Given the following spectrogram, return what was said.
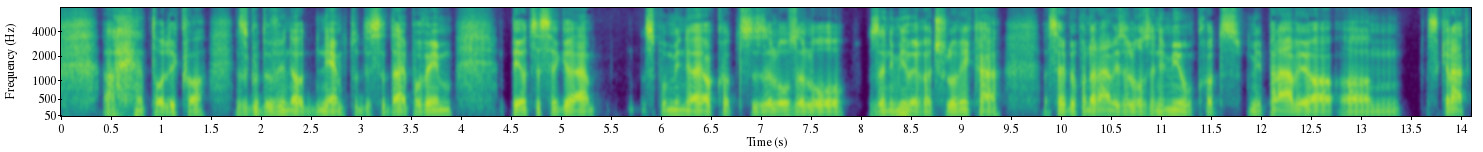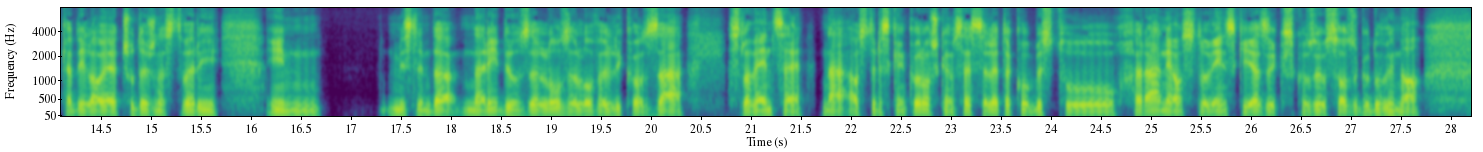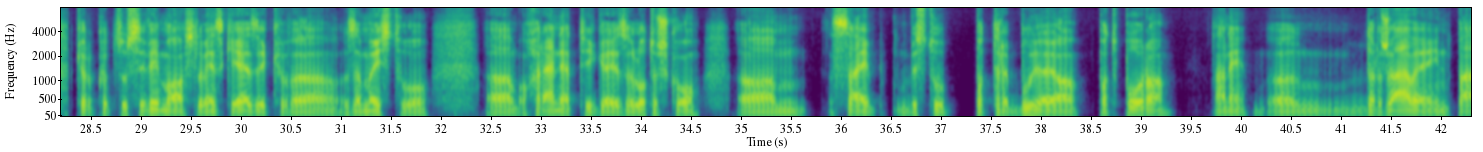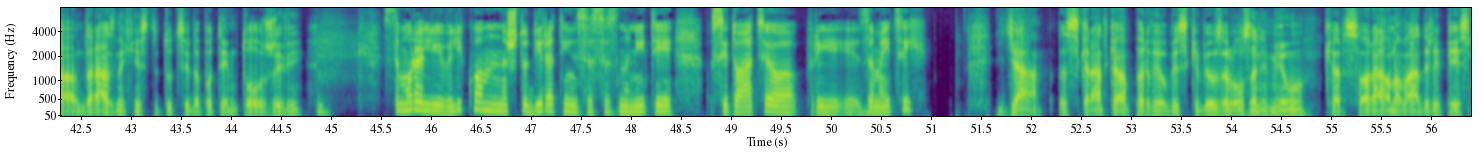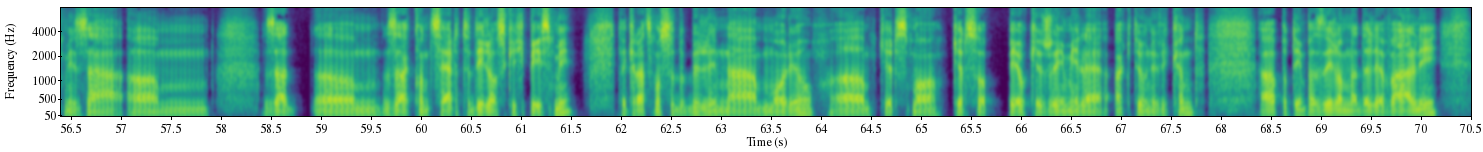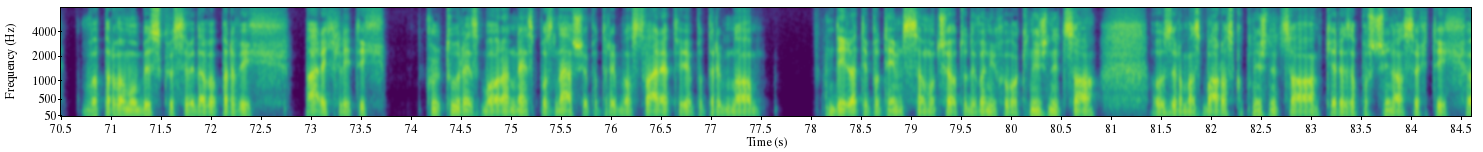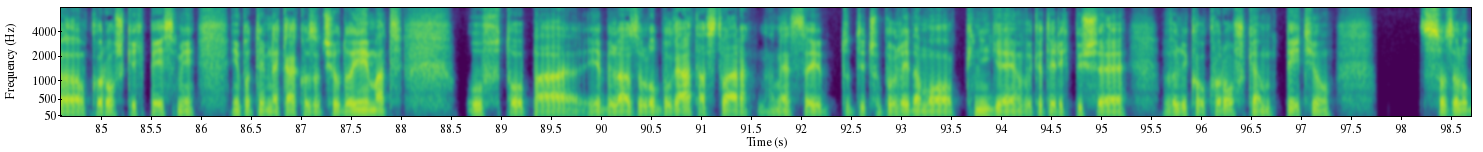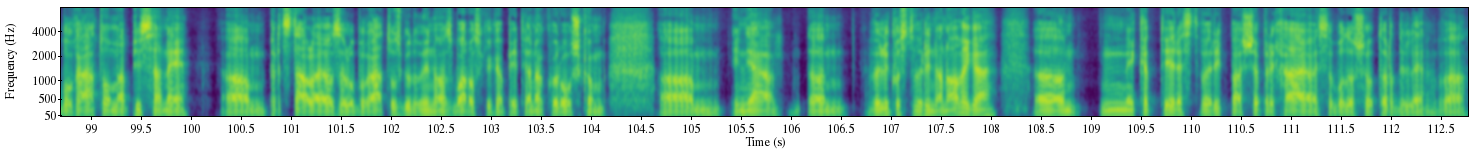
uh, toliko zgodovine od njem tudi sedaj povem. Pevce se ga spominjajo kot zelo, zelo zanimivega človeka, saj je bil po naravi zelo zanimiv, kot mi pravijo. Um, skratka, delal je čudežne stvari in mislim, da naredil zelo, zelo veliko za. Slovence na avstrijskem Koroškem, saj se le tako v bistvu hranijo slovenski jezik skozi vso zgodovino, ker kot vsi vemo, slovenski jezik v zamejstvu um, ohranjati ga je zelo težko, um, saj v bistvu potrebujejo podporo ne, um, države in pa raznih institucij, da potem to živi. Ste morali veliko naštudirati in se seznaniti s situacijo pri zamejcih? Ja, skratka, prvi obisk je bil zelo zanimiv, ker so ravno vadili pesmi za, um, za, um, za koncert delovskih pesmi. Takrat smo se dobili na morju, um, kjer, smo, kjer so pevke že imele aktivni vikend, uh, potem pa z delom nadaljevali. V prvem obisku, seveda v prvih parih letih kulture zbora, ne spoznaš, je potrebno ustvarjati, je potrebno delati. Potem sem odšel tudi v njihovo knjižnico, oziroma zborovsko knjižnico, kjer je zapuščina vseh teh uh, koroških pesmi, in potem nekako začel dojemati uf, to pa je bila zelo bogata stvar. Sej, tudi če pogledamo knjige, v katerih piše veliko o koroškem petju, so zelo bogato napisane. Um, predstavljajo zelo bogato zgodovino zborovskega petja na Koroškem. Um, in ja, um, veliko stvari na novega, um, nekatere stvari pa še prihajajo in se bodo še utrdile v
